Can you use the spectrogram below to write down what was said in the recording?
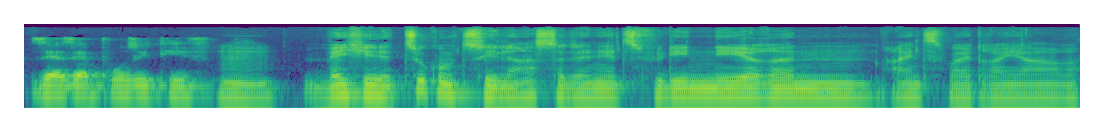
sehr, sehr positiv. Hm. Welche Zukunftsziele hast du denn jetzt für die näheren ein, zwei, drei Jahre?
